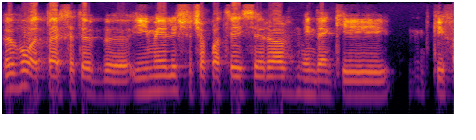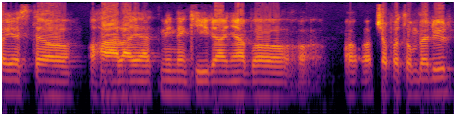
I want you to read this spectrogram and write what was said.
Volt persze több e-mail is a csapat részéről, mindenki kifejezte a, a háláját mindenki irányába a, a, a csapaton belül.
